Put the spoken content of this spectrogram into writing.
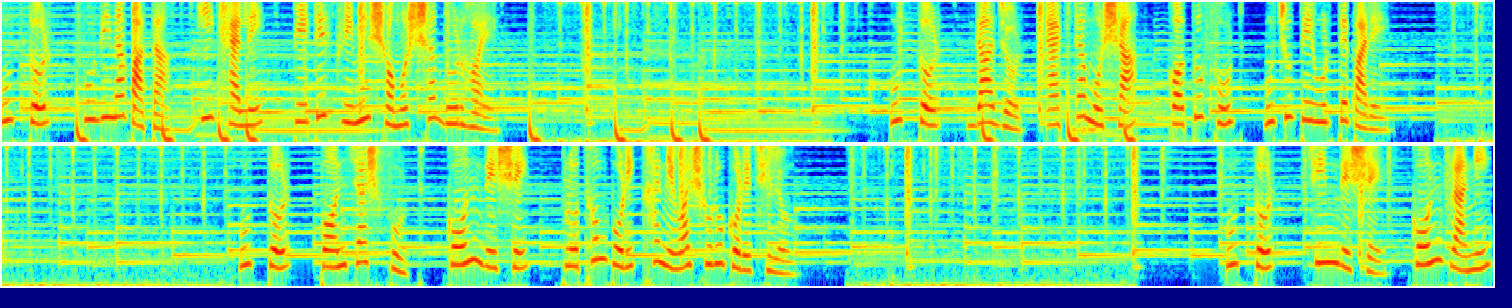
উত্তর, পুদিনা পাতা। কি খেলে পেটের কৃমির সমস্যা দূর হয়? উত্তর, গাজর। একটা মশা কত ফুট উঁচুতে উঠতে পারে? উত্তর, পঞ্চাশ ফুট। কোন দেশে প্রথম পরীক্ষা নেওয়া শুরু করেছিল? উত্তর, চীন দেশে। কোন প্রাণী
